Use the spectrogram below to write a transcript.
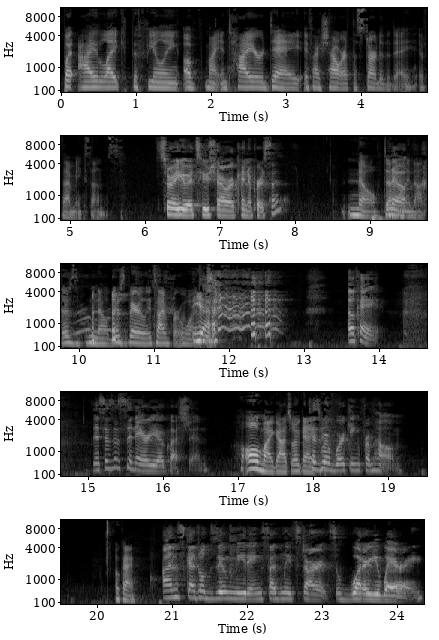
but I like the feeling of my entire day if I shower at the start of the day. If that makes sense. so are you a two shower kind of person? No, definitely not. There's no. There's barely time for one. Yeah. okay. This is a scenario question Oh my gosh. Okay. because we're working from home. Okay. Unscheduled Zoom meeting suddenly starts. What are you wearing?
